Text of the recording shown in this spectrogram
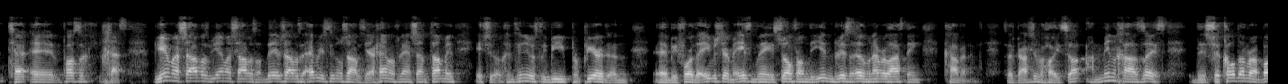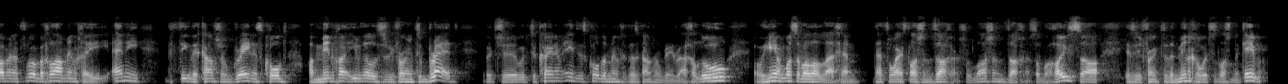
Pasuk Ches. B'yem Shabbos, B'yem Shabbos, on day of Shabbos, every single Shabbos. Yachem Lefnei Hashem Tamid. It should continuously be prepared and uh, before the Eibushter Meis Bnei Yisrael from the Yidden Bris El, an everlasting covenant. So Rashi v'Hoysa Amincha Azais. The Shekol Davar Abba Min Atzvur B'Chla. Anything that comes from grain is called a Mincha, even though it's referring to bread, which uh, which the Kohenim ate is called a Mincha because it comes from grain. Rachaluhu over here Musab Al Lechem. That's why it's Lashon Zachar. So Lashon Zachar. So v'Hoysa is referring to the Mincha, which is Lashon Nekeva,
